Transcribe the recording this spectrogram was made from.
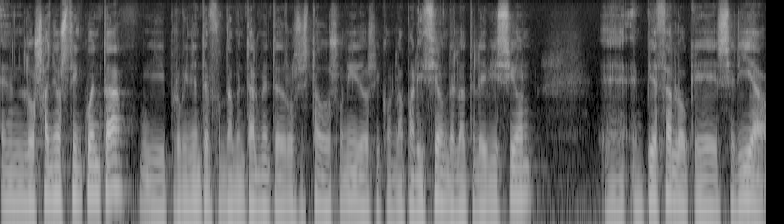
en los años 50, y proveniente fundamentalmente de los Estados Unidos y con la aparición de la televisión, eh, empieza lo que sería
